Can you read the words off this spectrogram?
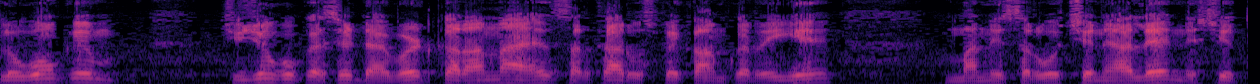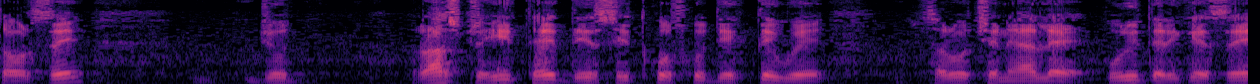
लोगों के चीज़ों को कैसे डाइवर्ट कराना है सरकार उस पर काम कर रही है माननीय सर्वोच्च न्यायालय निश्चित तौर से जो राष्ट्रहित है देश हित को उसको देखते हुए सर्वोच्च न्यायालय पूरी तरीके से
